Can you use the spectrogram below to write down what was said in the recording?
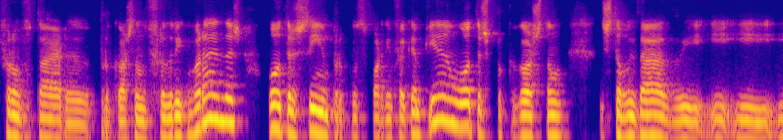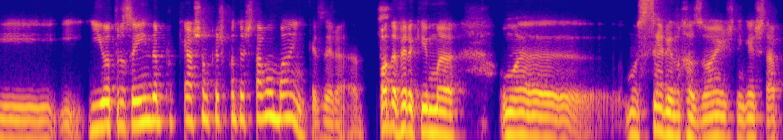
foram votar uh, porque gostam de Frederico Varandas, outras sim porque o Sporting foi campeão, outras porque gostam de estabilidade e, e, e, outras ainda porque acham que as contas estavam bem. Quer dizer, pode haver aqui uma, uma, uma série de razões, ninguém está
